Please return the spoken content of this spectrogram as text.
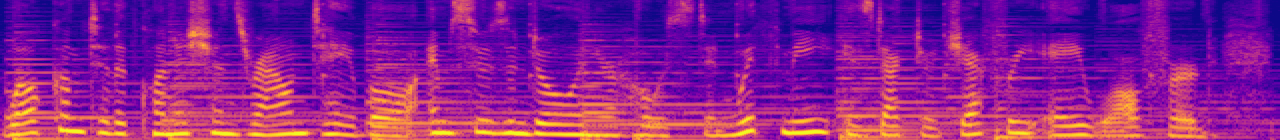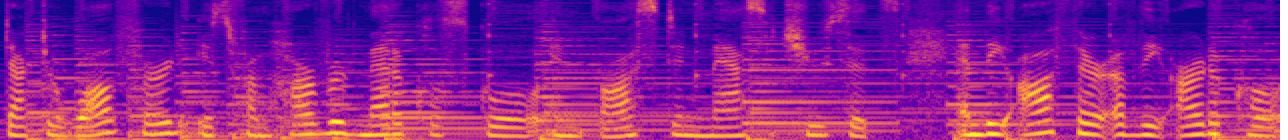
Welcome to the Clinicians Roundtable. I'm Susan Dolan, your host, and with me is Dr. Jeffrey A. Walford. Dr. Walford is from Harvard Medical School in Boston, Massachusetts, and the author of the article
